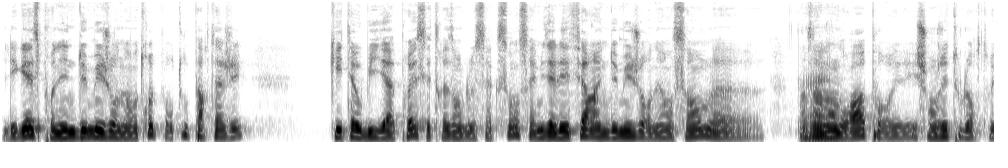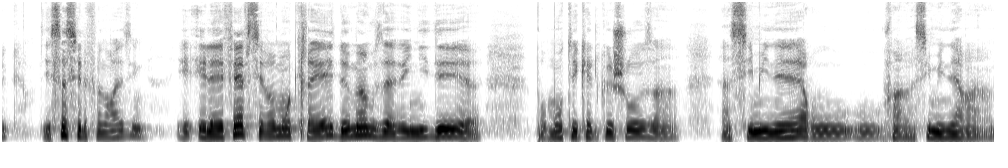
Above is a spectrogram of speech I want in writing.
Les gars, se prenaient une demi-journée entre eux pour tout partager. Quitte à oublier après, c'est très anglo-saxon, ça a mis à les faire une demi-journée ensemble euh, dans un endroit pour échanger tous leurs trucs. Et ça, c'est le fundraising. Et, et la FF, c'est vraiment créé. Demain, vous avez une idée euh, pour monter quelque chose, un, un séminaire ou, ou- enfin un séminaire, un,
